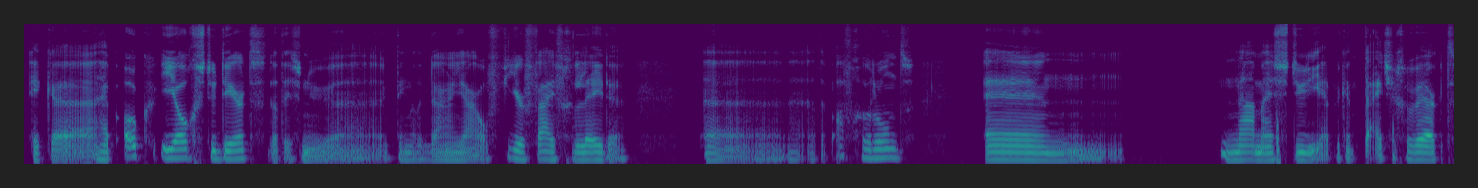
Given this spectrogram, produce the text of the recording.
Ik eh, heb ook IO gestudeerd. Dat is nu, eh, ik denk dat ik daar een jaar of vier, vijf geleden dat heb afgerond. En na mijn studie heb ik een tijdje gewerkt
